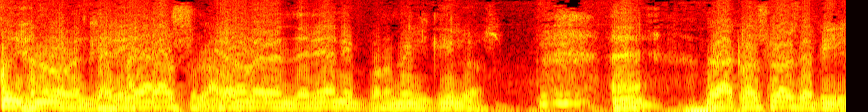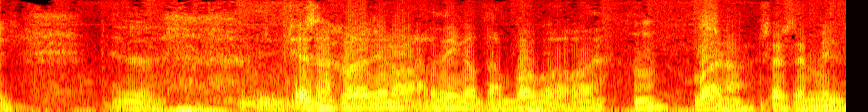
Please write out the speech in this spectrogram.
No, yo no lo vendería, yo no le vendería ni por mil kilos. ¿eh? La cláusula es de mil. esas cosas yo no las digo tampoco. ¿eh? Bueno, eso es de mil.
